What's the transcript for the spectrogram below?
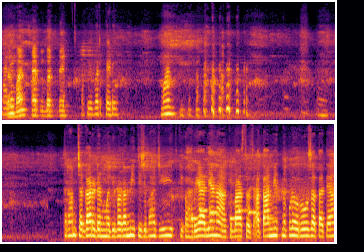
आणि मन हॅपी बर्थडे हॅपी बर्थडे म्हण. तर आमच्या गार्डनमध्ये बघा मेथीची भाजी इतकी भारी आली आहे ना की बासच आता आम्ही इथनं पुढं रोज आता त्या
